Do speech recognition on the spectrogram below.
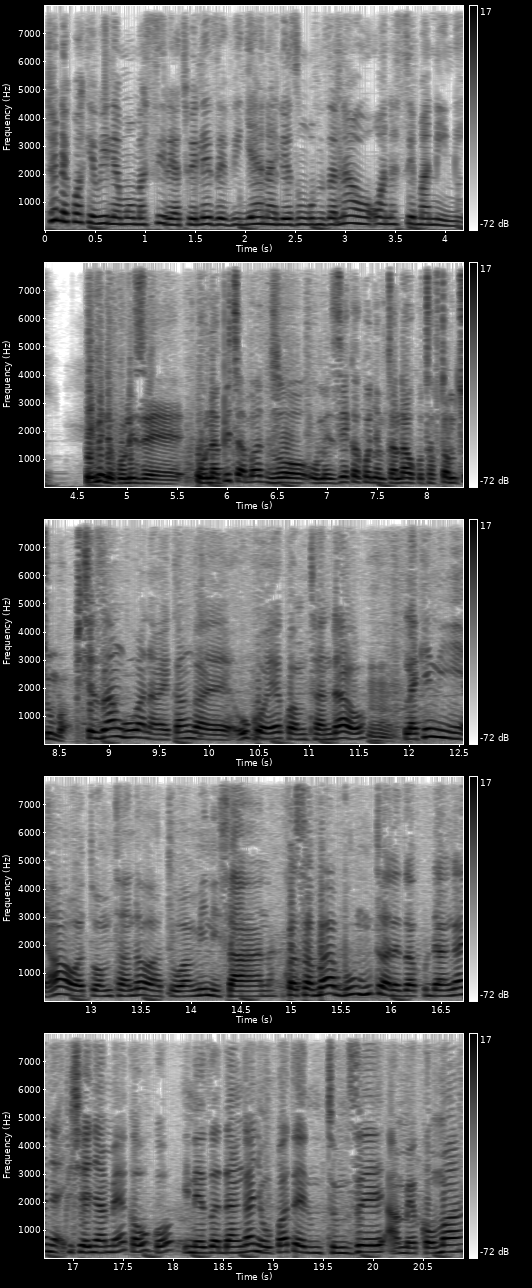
Twende kwake William Omasiri atueleze vijana aliyozungumza nao wanasema nini. Hivi nikuulize, una picha ambazo umeziweka kwenye mtandao kutafuta mchumba? picha zangu huwa nawekanga eh, huko e, kwa mtandao Mhm. Lakini hawa watu wa mtandao hatuamini sana kwa sababu mtu anaweza kudanganya picha yenye ameweka huko inaweza danganya upate mtu mzee amekomaa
